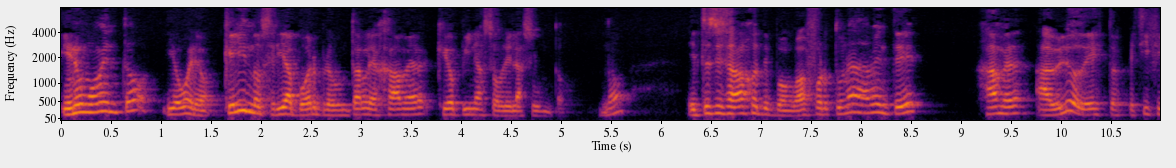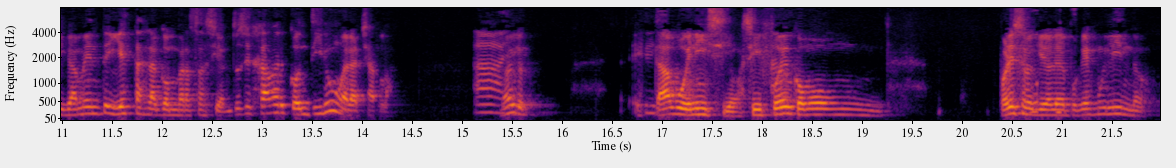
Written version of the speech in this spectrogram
Y en un momento digo, bueno, qué lindo sería poder preguntarle a Hammer qué opina sobre el asunto, ¿no? Entonces abajo te pongo, afortunadamente, Hammer habló de esto específicamente y esta es la conversación. Entonces Hammer continúa la charla. Está buenísimo, sí, fue ah. como un... Por eso lo quiero leer, porque es muy lindo.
